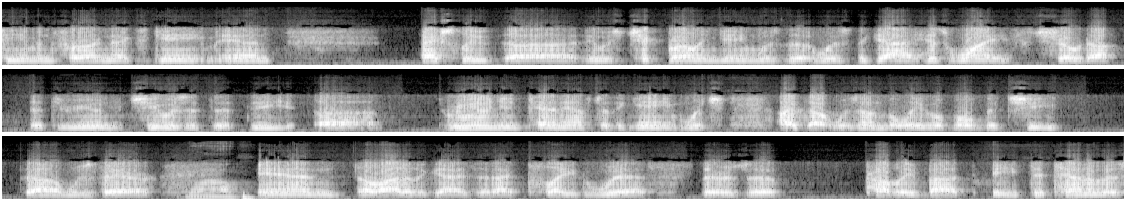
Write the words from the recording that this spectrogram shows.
team and for our next game. And actually, uh, it was Chick Burlingame was the was the guy. His wife showed up at the reunion. She was at the the uh, reunion ten after the game, which I thought was unbelievable. But she uh, was there. Wow. And a lot of the guys that I played with, there's a probably about eight to ten of us.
